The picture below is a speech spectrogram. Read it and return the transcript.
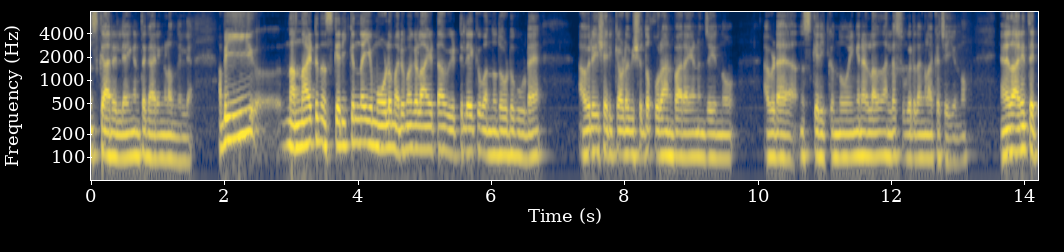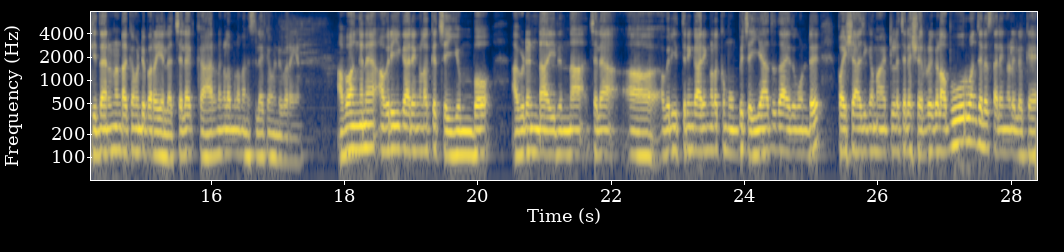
നിസ്കാരമില്ല ഇങ്ങനത്തെ കാര്യങ്ങളൊന്നുമില്ല. അപ്പോൾ ഈ നന്നായിട്ട് നിസ്കരിക്കുന്ന ഈ മോൾ മരുമകളായിട്ട് ആ വീട്ടിലേക്ക് വന്നതോടുകൂടെ അവർ ശരിക്കും അവിടെ വിശുദ്ധ ഖുർആൻ പാരായണം ചെയ്യുന്നു അവിടെ നിസ്കരിക്കുന്നു ഇങ്ങനെയുള്ള നല്ല സുഹൃതങ്ങളൊക്കെ ചെയ്യുന്നു. ഞാനിത് ആരെയും തെറ്റിദ്ധാരണ ഉണ്ടാക്കാൻ വേണ്ടി പറയല്ല ചില കാരണങ്ങൾ നമ്മൾ മനസ്സിലാക്കാൻ വേണ്ടി പറയണം. അപ്പോൾ അങ്ങനെ അവർ ഈ കാര്യങ്ങളൊക്കെ ചെയ്യുമ്പോൾ അവിടെ ഉണ്ടായിരുന്ന ചില അവർ ഇത്തരം കാര്യങ്ങളൊക്കെ മുമ്പ് ചെയ്യാത്തതായതുകൊണ്ട് പൈശാചികമായിട്ടുള്ള ചില ഷെറുകൾ അപൂർവം ചില സ്ഥലങ്ങളിലൊക്കെ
